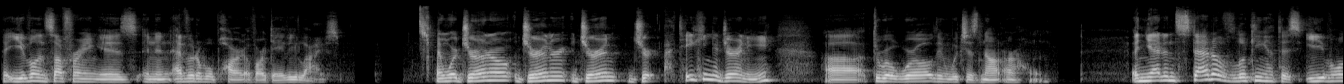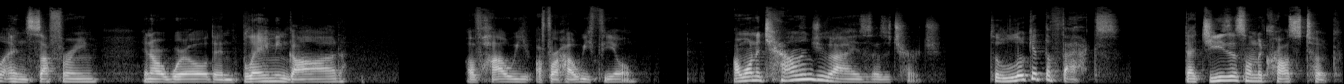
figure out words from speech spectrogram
that evil and suffering is an inevitable part of our daily lives. And we're journal, taking a journey uh, through a world in which is not our home. And yet, instead of looking at this evil and suffering in our world and blaming God of how we for how we feel, I want to challenge you guys as a church to look at the facts that Jesus on the cross took,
